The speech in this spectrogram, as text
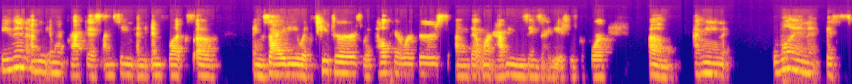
Even I mean, in my practice, I'm seeing an influx of anxiety with teachers, with healthcare workers um, that weren't having these anxiety issues before. Um, I mean, one is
